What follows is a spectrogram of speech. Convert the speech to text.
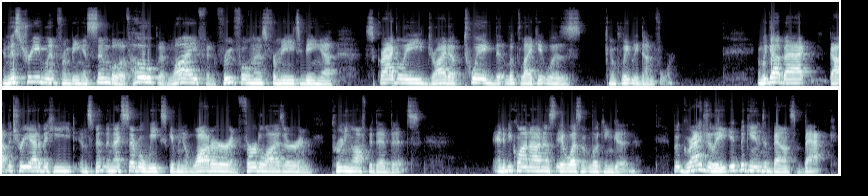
And this tree went from being a symbol of hope and life and fruitfulness for me to being a scraggly, dried up twig that looked like it was completely done for. And we got back, got the tree out of the heat, and spent the next several weeks giving it water and fertilizer and pruning off the dead bits. And to be quite honest, it wasn't looking good. But gradually, it began to bounce back.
